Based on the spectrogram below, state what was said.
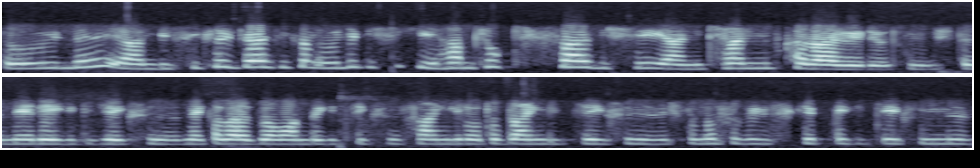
Öyle yani bisiklet gerçekten öyle bir şey ki hem çok kişisel bir şey yani kendiniz karar veriyorsunuz işte nereye gideceksiniz, ne kadar zamanda gideceksiniz, hangi rotadan gideceksiniz, işte nasıl bir bisikletle gideceksiniz,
